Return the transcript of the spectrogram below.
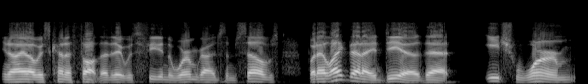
you know, I always kind of thought that it was feeding the worm gods themselves, but I like that idea that each worm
